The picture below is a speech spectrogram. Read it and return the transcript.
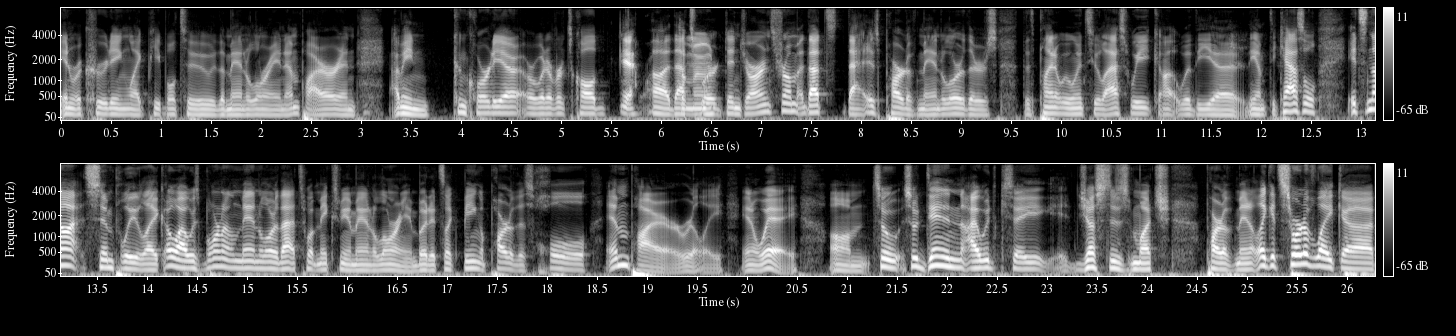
in recruiting like people to the Mandalorian Empire. And I mean, Concordia or whatever it's called. Yeah, uh, that's where Din Djarin's from. That's that is part of Mandalore. There's this planet we went to last week uh, with the uh, the empty castle. It's not simply like oh I was born on Mandalore. That's what makes me a Mandalorian. But it's like being a part of this whole empire, really, in a way. Um, so so Din, I would say just as much part of Mandalore. Like it's sort of like uh,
